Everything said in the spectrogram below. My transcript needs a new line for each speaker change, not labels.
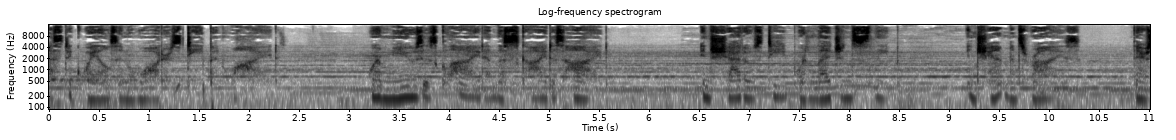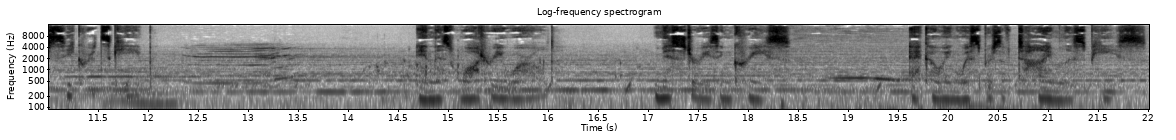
majestic whales in waters deep and wide, where muses glide and the sky does hide. In shadows deep where legends sleep, enchantments rise, their secrets keep. In this watery world, mysteries increase, echoing whispers of timeless peace.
